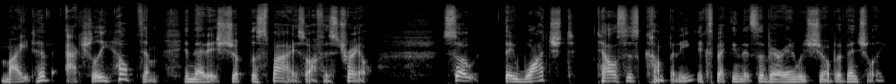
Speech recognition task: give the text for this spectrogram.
might have actually helped him in that it shook the spies off his trail. So they watched Talus's company, expecting that Severian would show up eventually.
